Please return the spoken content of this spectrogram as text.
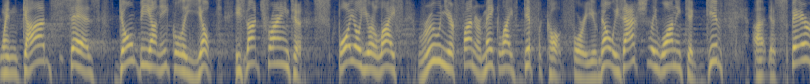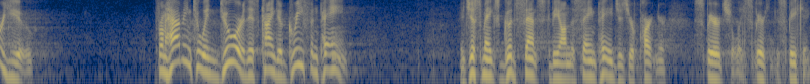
when God says, don't be unequally yoked, He's not trying to spoil your life, ruin your fun, or make life difficult for you. No, He's actually wanting to give, uh, to spare you from having to endure this kind of grief and pain. It just makes good sense to be on the same page as your partner spiritually speaking.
